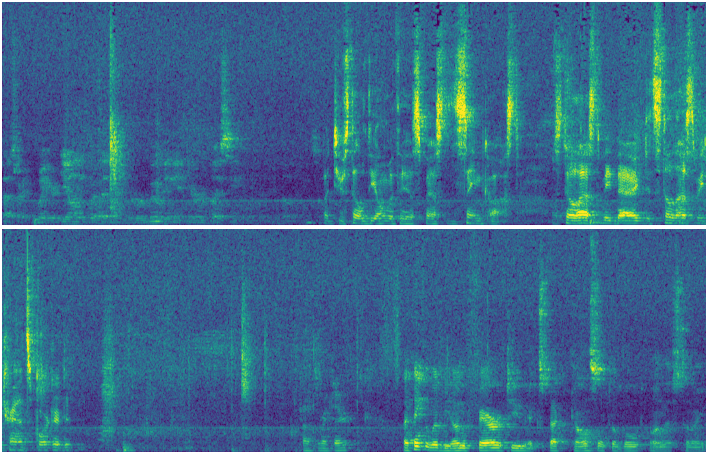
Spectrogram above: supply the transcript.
that's right, but you're dealing with it, if you're removing it, you're replacing it with a new building. But you're still dealing with the asbestos, at the same cost. Still has to be bagged, it still has to be transported. Counselor McTaggart? I think it would be unfair to expect council to vote on this tonight.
